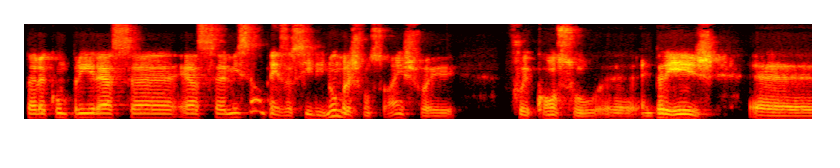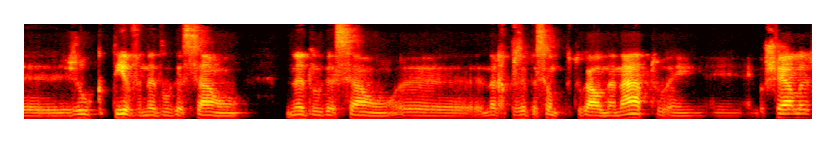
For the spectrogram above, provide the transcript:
para cumprir essa, essa missão. Tem exercido inúmeras funções, foi, foi cônsul eh, em Paris, eh, julgo que teve na delegação, na delegação, na representação de Portugal na NATO, em, em, em Bruxelas,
